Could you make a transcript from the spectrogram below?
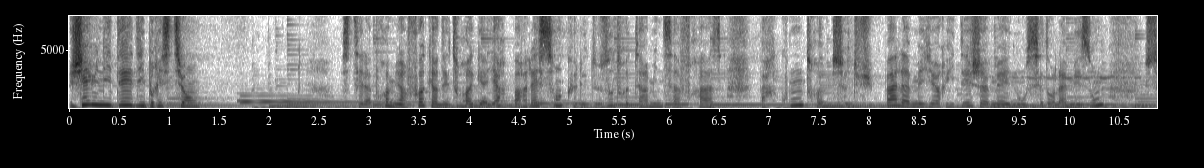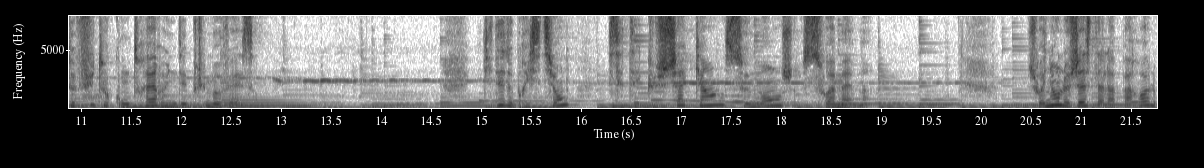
J'ai une idée, dit Bristian. C'était la première fois qu'un des trois gaillards parlait sans que les deux autres terminent sa phrase. Par contre, ce ne fut pas la meilleure idée jamais énoncée dans la maison, ce fut au contraire une des plus mauvaises. L'idée de Bristian, c'était que chacun se mange soi-même. Joignant le geste à la parole,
